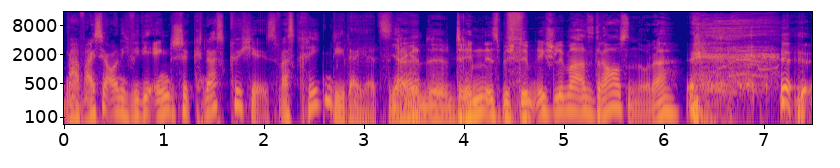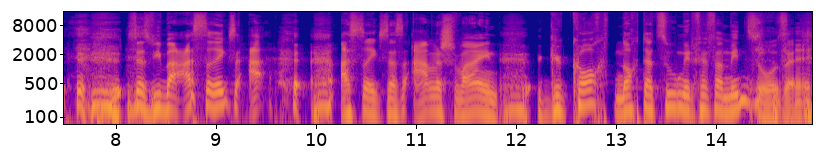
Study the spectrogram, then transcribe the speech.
man weiß ja auch nicht, wie die englische Knastküche ist. Was kriegen die da jetzt? Ja, ne? äh, drinnen ist bestimmt nicht schlimmer als draußen, oder? Ist das wie bei Asterix? A Asterix, das arme Schwein. Gekocht, noch dazu mit Pfefferminzsoße.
